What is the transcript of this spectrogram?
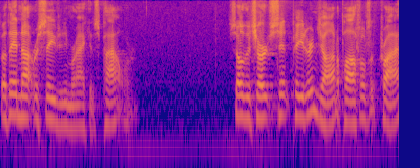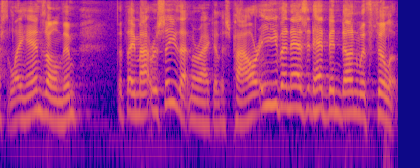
but they had not received any miraculous power. So the church sent Peter and John, apostles of Christ, to lay hands on them that they might receive that miraculous power, even as it had been done with Philip.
